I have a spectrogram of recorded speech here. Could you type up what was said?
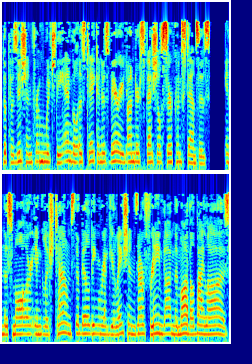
The position from which the angle is taken is varied under special circumstances. In the smaller English towns the building regulations are framed on the model by laws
